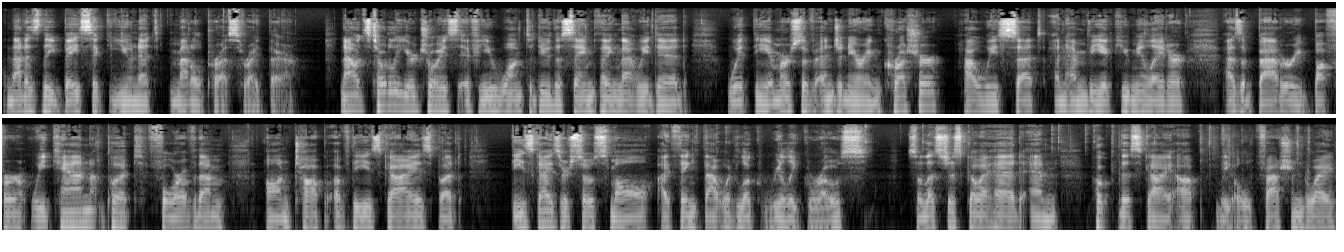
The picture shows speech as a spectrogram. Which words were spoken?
And that is the basic unit metal press right there. Now it's totally your choice if you want to do the same thing that we did with the Immersive Engineering Crusher how we set an MV accumulator as a battery buffer. We can put four of them on top of these guys, but these guys are so small, I think that would look really gross. So let's just go ahead and hook this guy up the old-fashioned way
